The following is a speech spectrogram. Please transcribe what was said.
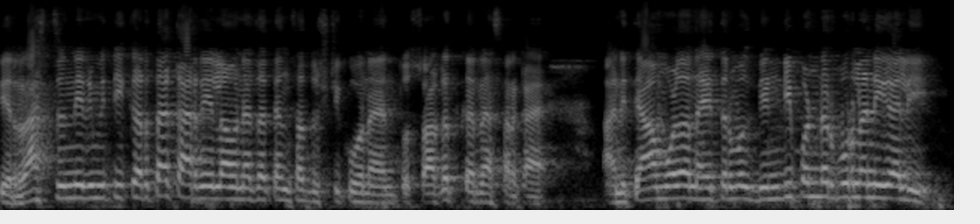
ती राष्ट्र निर्मिती करता कारणी लावण्याचा त्यांचा दृष्टिकोन आहे आणि तो स्वागत करण्यासारखा आहे. आणि त्यामुळं नाहीतर मग दिंडी पंढरपूरला निघाली.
